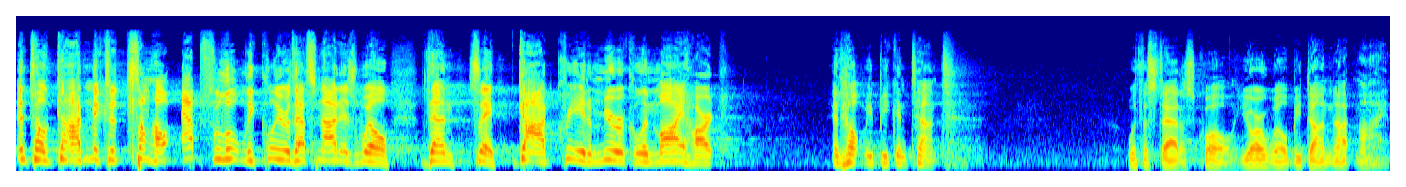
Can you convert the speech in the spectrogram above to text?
until God makes it somehow absolutely clear that's not His will. Then say, God, create a miracle in my heart and help me be content with the status quo. Your will be done, not mine.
